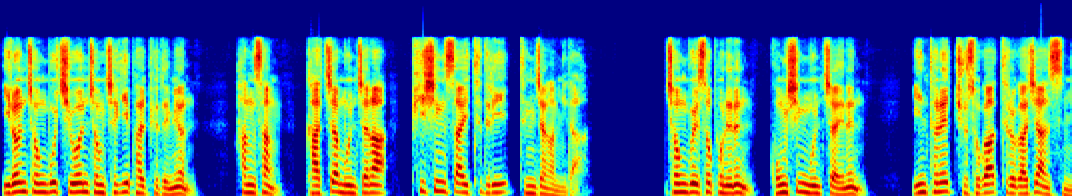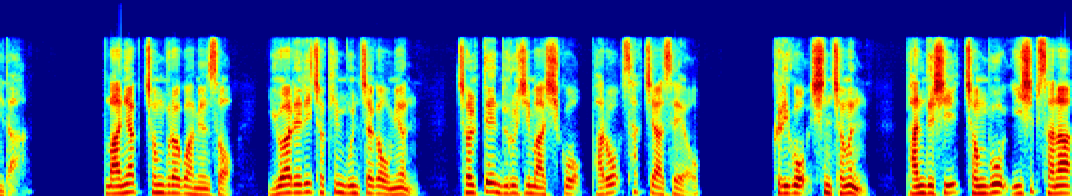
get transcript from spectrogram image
이런 정부 지원 정책이 발표되면 항상 가짜 문자나 피싱 사이트들이 등장합니다. 정부에서 보내는 공식 문자에는 인터넷 주소가 들어가지 않습니다. 만약 정부라고 하면서 URL이 적힌 문자가 오면 절대 누르지 마시고 바로 삭제하세요. 그리고 신청은 반드시 정부 24나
